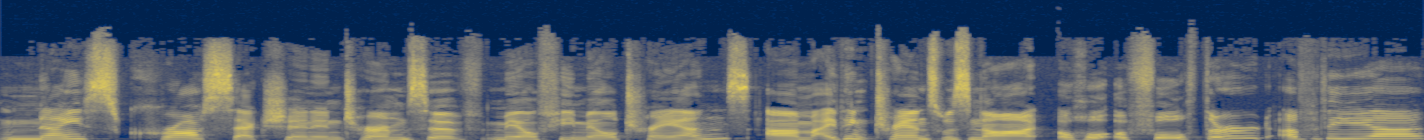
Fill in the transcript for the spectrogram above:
nice cross section in terms of male female trans. Um, I think trans was not a whole a full third of the. Uh,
